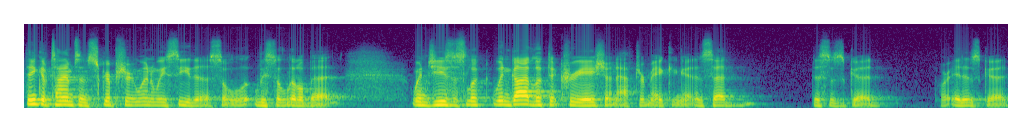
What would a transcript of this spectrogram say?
Think of times in Scripture when we see this, at least a little bit when Jesus looked, when God looked at creation after making it and said, This is good, or it is good.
